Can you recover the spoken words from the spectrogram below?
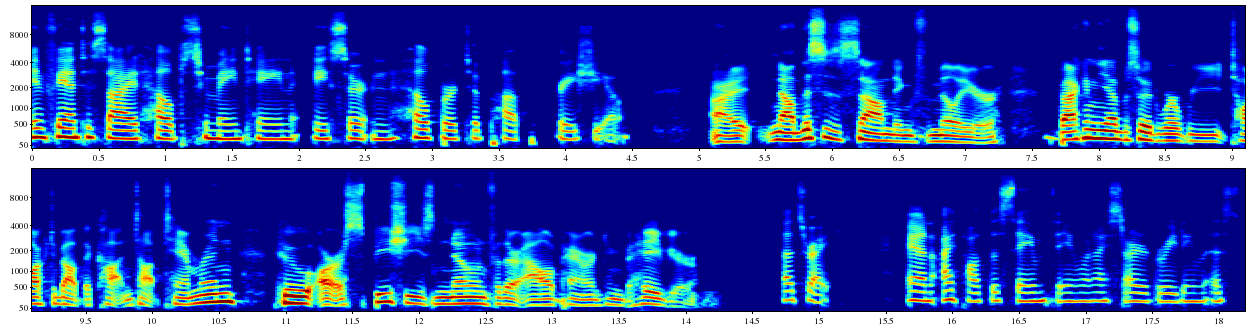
infanticide helps to maintain a certain helper to pup ratio. All right. Now, this is sounding familiar. Back in the episode where we talked about the cotton top tamarin, who are a species known for their alloparenting behavior. That's right. And I thought the same thing when I started reading this.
